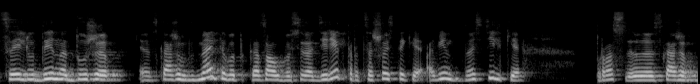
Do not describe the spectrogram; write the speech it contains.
Це людина дуже, е, скажімо, знаєте, от казав би сюди директор, це щось таке, а він настільки, е, скажімо,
